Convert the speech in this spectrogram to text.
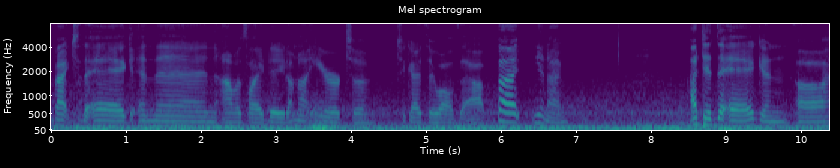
back to the egg, and then I was like, dude, I'm not here to to go through all of that. But you know, I did the egg, and uh,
